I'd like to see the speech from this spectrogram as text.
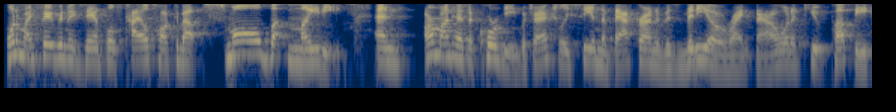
one of my favorite examples, Kyle talked about small but mighty. And Armand has a corgi, which I actually see in the background of his video right now. What a cute puppy.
